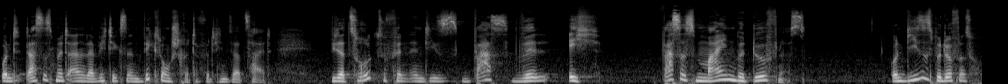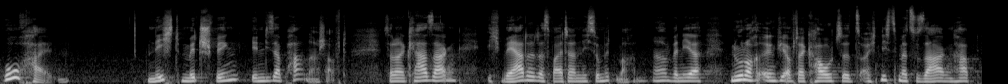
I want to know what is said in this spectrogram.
Und das ist mit einer der wichtigsten Entwicklungsschritte für dich in dieser Zeit. Wieder zurückzufinden in dieses, was will ich? Was ist mein Bedürfnis? Und dieses Bedürfnis hochhalten, nicht mitschwingen in dieser Partnerschaft, sondern klar sagen, ich werde das weiter nicht so mitmachen. Ne? Wenn ihr nur noch irgendwie auf der Couch sitzt, euch nichts mehr zu sagen habt,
